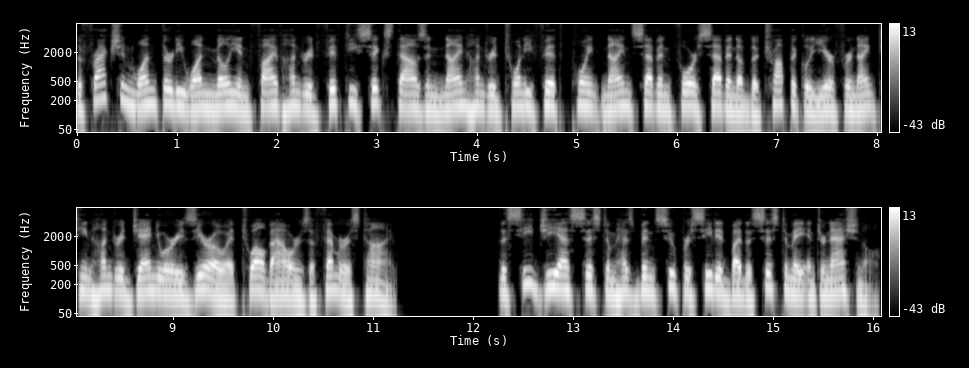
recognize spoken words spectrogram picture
the fraction 131,556,925.9747 of the tropical year for 1900 January 0 at 12 hours ephemeris time. The CGS system has been superseded by the Système International.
